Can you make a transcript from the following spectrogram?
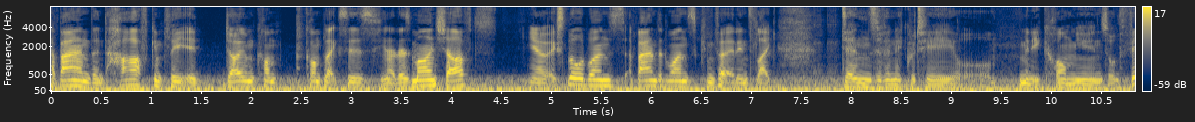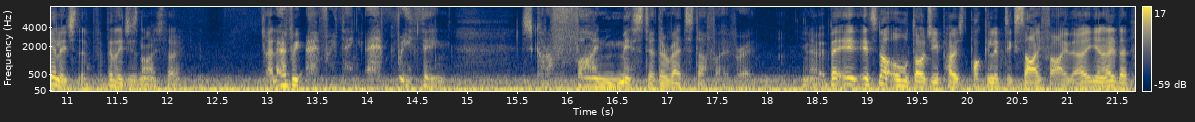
abandoned, half completed dome com- complexes. You know, there's mine shafts. You know, explored ones, abandoned ones, converted into like dens of iniquity or mini communes or the village. The village is nice though, and every everything, everything, it's got a fine mist of the red stuff over it. You know, but it, it's not all dodgy post-apocalyptic sci-fi though. You know, the,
